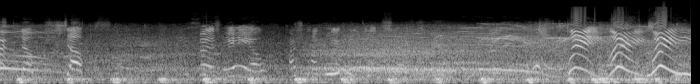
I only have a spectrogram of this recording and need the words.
have no subs. First video, hashtag favorite subs. Wait, wait, wait,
